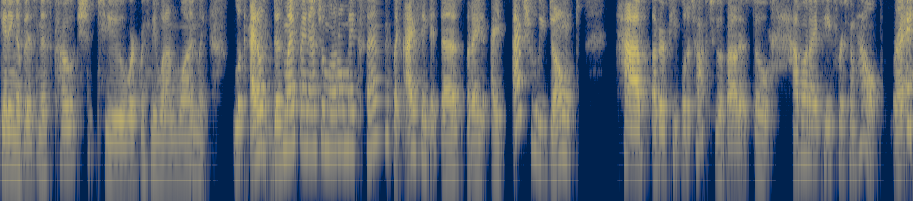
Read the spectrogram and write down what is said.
getting a business coach to work with me one-on-one like look i don't does my financial model make sense? Like i think it does but i, I actually don't have other people to talk to about it so how about i pay for some help right?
